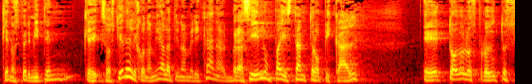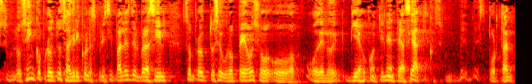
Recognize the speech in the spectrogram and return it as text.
que nos permiten, que sostienen la economía latinoamericana. Brasil, un país tan tropical, eh, todos los productos, los cinco productos agrícolas principales del Brasil son productos europeos o, o, o del viejo continente asiáticos. Exportan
